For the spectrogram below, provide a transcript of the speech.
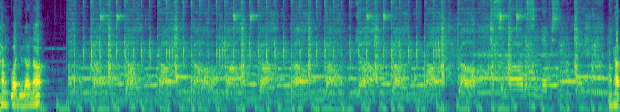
ดังกว่าอยู่แล้วเนาะ นะครับ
